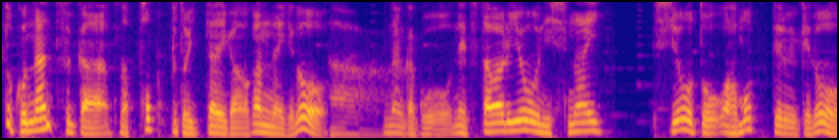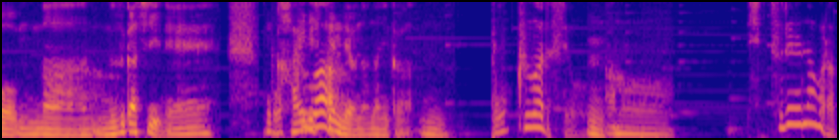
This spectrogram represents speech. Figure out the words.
とこう、なんつうか、まあ、ポップと言ったらいいか分かんないけど、なんかこうね、伝わるようにしない、しようとは思ってるけど、まあ、難しいね。乖離してんだよな、何かが。うん。僕はですよ、うんあのー失礼ながらっ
